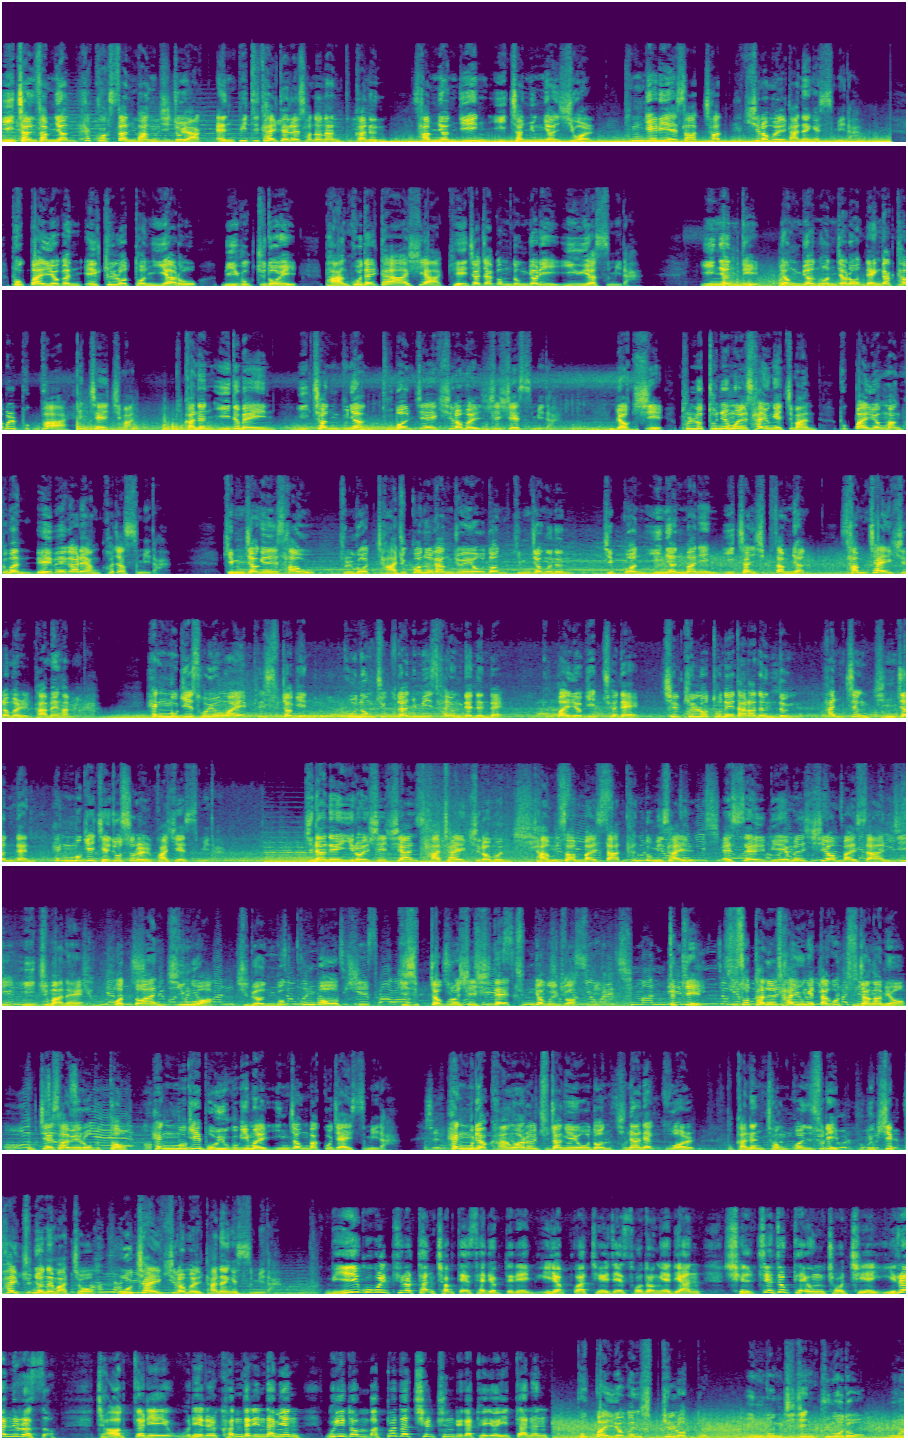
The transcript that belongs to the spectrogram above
2003년 핵 확산 방지 조약 NPT 탈퇴를 선언한 북한은 3년 뒤인 2006년 10월 풍계리에서 첫 핵실험을 단행했습니다. 폭발력은 1킬로톤 이하로 미국 주도의 방코델타 아시아 계좌자금 동결이 2위였습니다. 2년 뒤 영변 원자로 냉각탑을 폭파 해체했지만 북한은 이듬해인 2009년 두 번째 핵실험을 실시했습니다. 역시 플루토늄을 사용했지만 폭발력만큼은 4배가량 커졌습니다. 김정일 사후 줄곧 자주권을 강조해오던 김정은은 집권 2년 만인 2013년 3차 핵실험을 감행합니다. 핵무기 소형화에 필수적인 고농축 우라늄이 사용됐는데 폭발력이 최대 7킬로톤에 달하는 등 한층 진전된 핵무기 제조수를 과시했습니다. 지난해 1월 실시한 4차 핵실험은 잠수함 발사 탄도미사일 SLBM을 시험 발사한 지 2주 만에 어떠한 징후와 주변국 홍보 없이 기습적으로 실시돼 충격을 주었습니다. 특히 수소탄을 사용했다고 주장하며 국제사회로부터 핵무기 보유국임을 인정받고자 했습니다. 핵무력 강화를 주장해오던 지난해 9월 북한은 정권 수립 68주년에 맞춰 5차 핵실험을 단행했습니다. 미국을 비롯한 적대 세력들의 위협과 제재 소동에 대한 실제적 대응 조치의 일환으로서 적들이 우리를 건드린다면 우리도 맞받아칠 준비가 되어 있다는 폭발력은 10킬로톤, 인공지진 규모도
